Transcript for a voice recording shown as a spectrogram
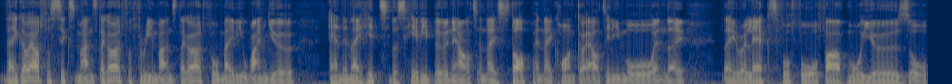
they go out for six months, they go out for three months, they go out for maybe one year, and then they hit this heavy burnout and they stop and they can't go out anymore and they they relax for four or five more years or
